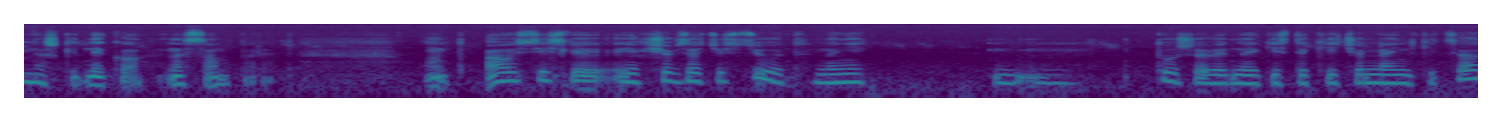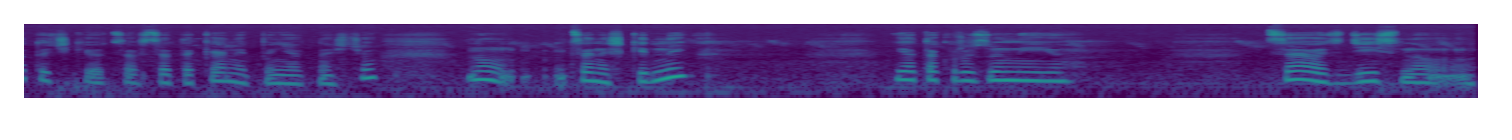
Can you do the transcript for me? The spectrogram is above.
На шкідника насамперед. От. А ось якщо, якщо взяти ось цю, от, на ній теж видно якісь такі чорненькі цяточки, оце все таке, непонятно що. Ну, це не шкідник, я так розумію. Це ось дійсно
